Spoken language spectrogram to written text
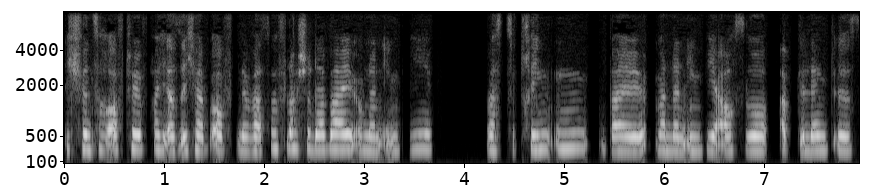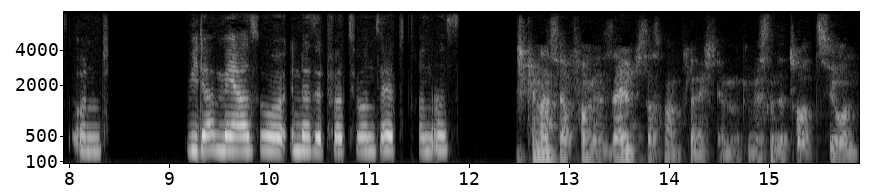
ich finde es auch oft hilfreich, also ich habe oft eine Wasserflasche dabei, um dann irgendwie was zu trinken, weil man dann irgendwie auch so abgelenkt ist und wieder mehr so in der Situation selbst drin ist. Ich kenne das ja von mir selbst, dass man vielleicht in gewissen Situationen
